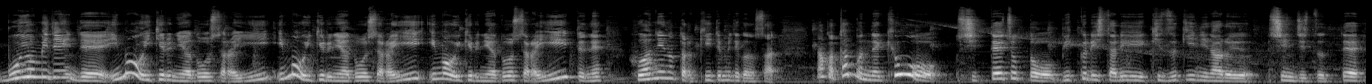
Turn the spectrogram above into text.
棒読みでいいんで、今を生きるにはどうしたらいい？今を生きるにはどうしたらいい？今を生きるにはどうしたらいい？ってね、不安になったら聞いてみてください。なんか多分ね、今日知ってちょっとびっくりしたり気づきになる真実って、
